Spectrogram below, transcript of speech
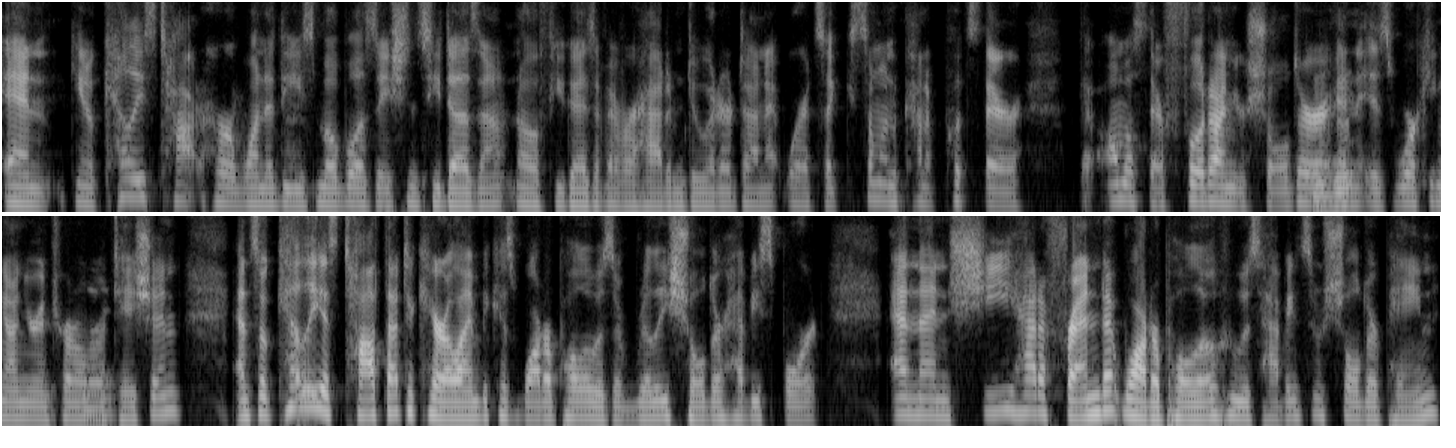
And, you know, Kelly's taught her one of these mobilizations he does. I don't know if you guys have ever had him do it or done it, where it's like someone kind of puts their, their almost their foot on your shoulder Mhm. and is working on your internal Mhm. rotation. And so Kelly has taught that to Caroline because water polo is a really shoulder heavy sport. And then she had a friend at water polo who was having some shoulder pain.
